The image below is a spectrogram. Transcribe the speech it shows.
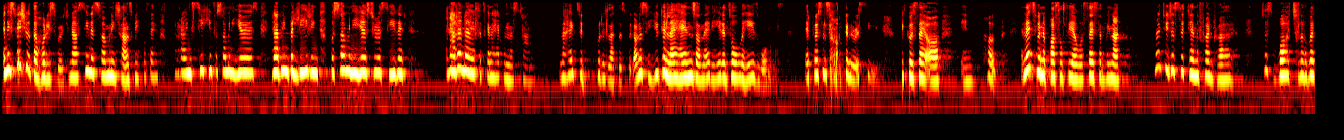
And especially with the Holy Spirit, you know, I've seen it so many times, people saying, but I've been seeking for so many years, and I've been believing for so many years to receive it. And I don't know if it's going to happen this time. And I hate to put it like this, but honestly, you can lay hands on that head until the hair's worn off. That person's not going to receive because they are in hope. And that's when Apostle Theo will say something like, Why don't you just sit here in the front row? Just watch a little bit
